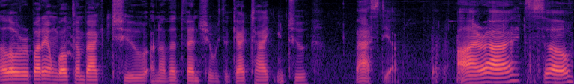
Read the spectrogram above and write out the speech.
Hello everybody and welcome back to another adventure with your guide tag into Bastion. Alright, so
